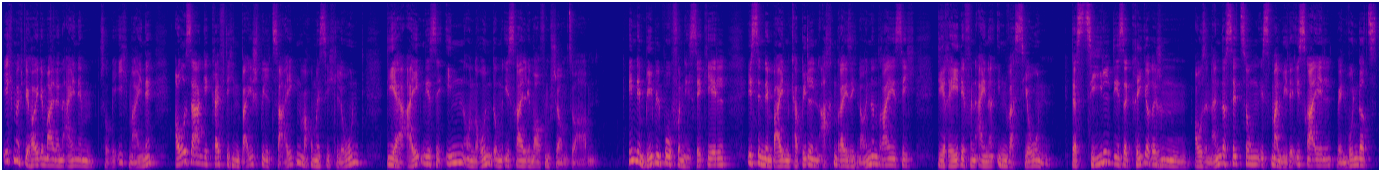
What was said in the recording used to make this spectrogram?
Ich möchte heute mal an einem, so wie ich meine, aussagekräftigen Beispiel zeigen, warum es sich lohnt, die Ereignisse in und rund um Israel immer auf dem Schirm zu haben. In dem Bibelbuch von Hesekiel ist in den beiden Kapiteln 38 39 die Rede von einer Invasion. Das Ziel dieser kriegerischen Auseinandersetzung ist mal wieder Israel, wenn wundert's,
